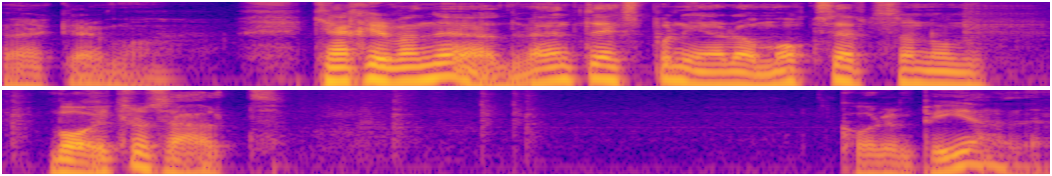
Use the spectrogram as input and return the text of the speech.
Det verkar det vara. Kanske det var nödvändigt att exponera dem också eftersom de var ju trots allt korrumperade.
